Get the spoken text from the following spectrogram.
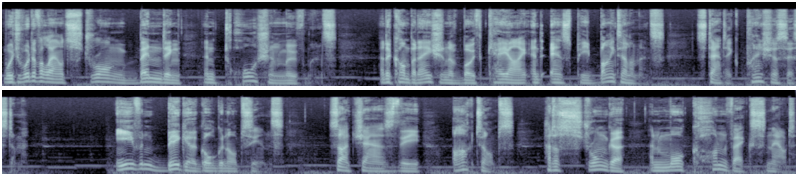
which would have allowed strong bending and torsion movements, and a combination of both Ki and SP bite elements, static pressure system. Even bigger Gorgonopsians, such as the Arctops, had a stronger and more convex snout,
